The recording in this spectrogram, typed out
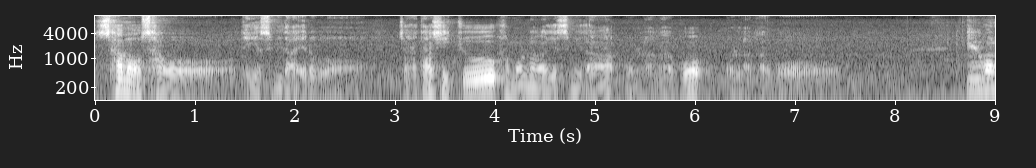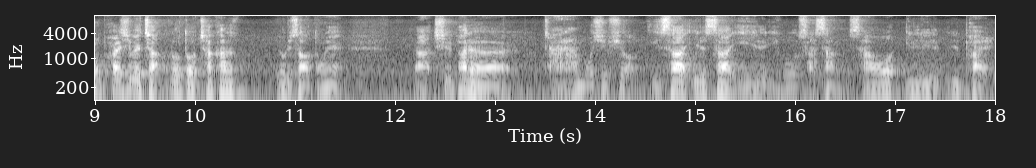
3545 되겠습니다, 여러분. 자, 다시 쭉 한번 올라가겠습니다. 올라가고, 올라가고. 1080의 차, 로또 착한 요리사 동해. 자, 칠판을 잘 한번 보십시오. 2414212943 451118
